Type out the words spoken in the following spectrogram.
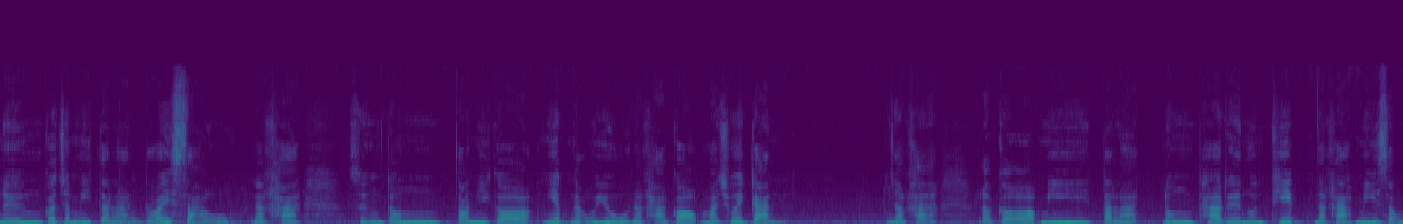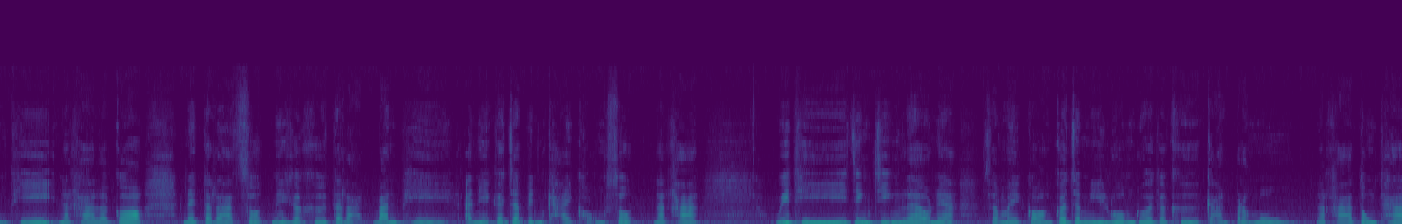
หนึ่งก็จะมีตลาดร้อยเสานะคะ ซึ่งตรงตอนนี้ก็เงียบเหงาอยู่นะคะ ก็มาช่วยกันนะคะ แล้วก็มีตลาดลงท่าเรือนนทิพย์นะคะ มีสองที่นะคะ แล้วก็ในตลาดสดนี่ก็คือตลาดบ้านเพ อันนี้ก็จะเป็นขายของสดนะคะ วิถีจริง ๆ แล้วเนี่ยสมัยก่อนก็จะมีร่วมด้วยก็คือการประมงนะคะ ตรงท่า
